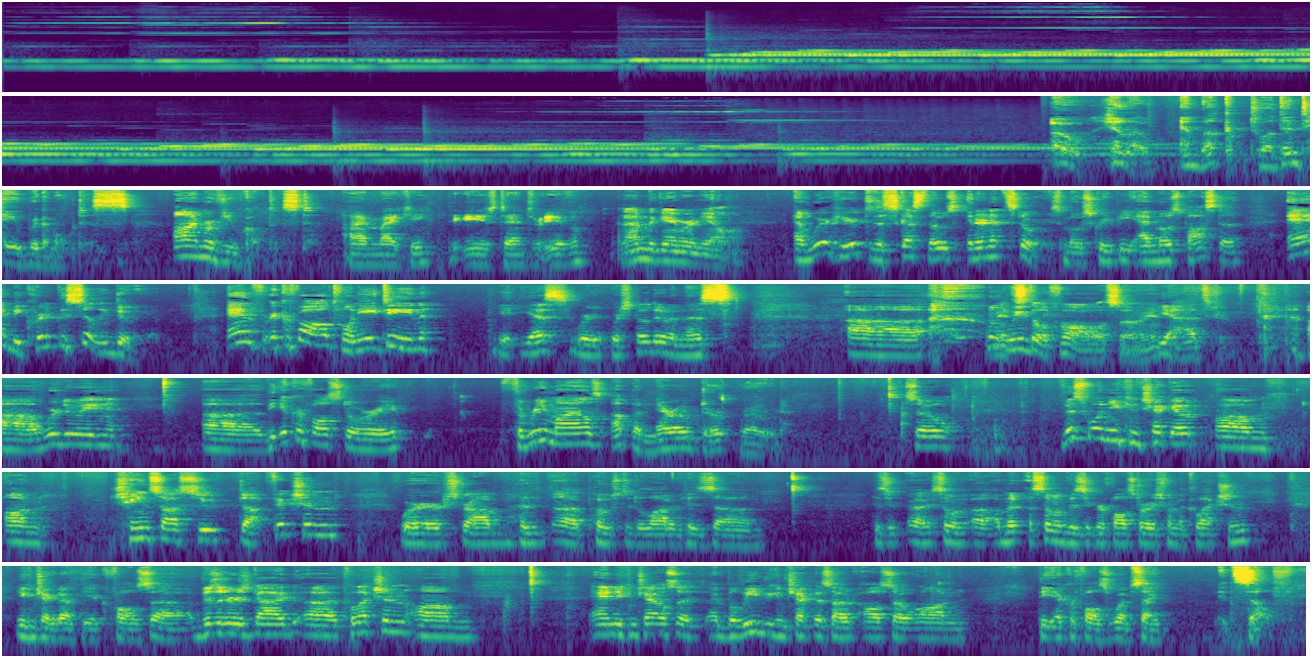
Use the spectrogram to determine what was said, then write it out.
Oh, hello, and welcome to Al Dente Rigamortis. I'm Review Cultist, I'm Mikey. The E stands for evil. And I'm the gamer in yellow. And we're here to discuss those internet stories, most creepy and most pasta, and be critically silly doing it. And for Ichor Fall 2018, y- yes, we're, we're still doing this. Uh, I mean, it's still fall, so yeah. Yeah, that's true. Uh, we're doing uh, the Ichor Fall story, three miles up a narrow dirt road. So, this one you can check out um, on chainsawsuit.fiction, where Straub has uh, posted a lot of his uh, his uh, some of, uh, some of his Ichor Falls stories from the collection. You can check it out the Ichor Falls uh, Visitors Guide uh, collection. Um, and you can check also, I believe you can check this out also on the Ichor Falls website itself.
